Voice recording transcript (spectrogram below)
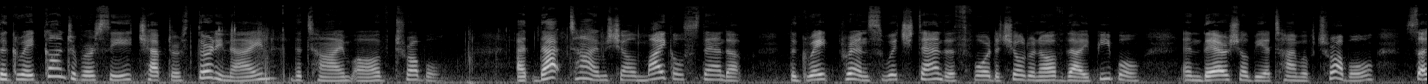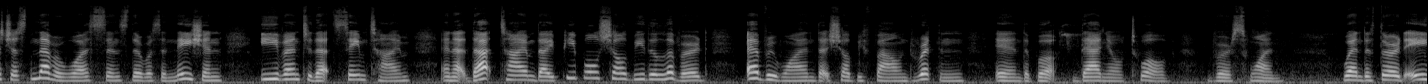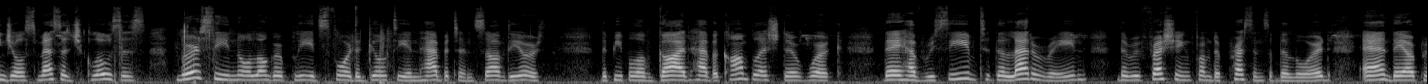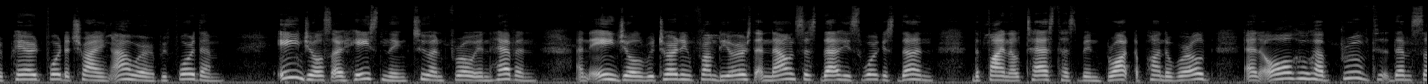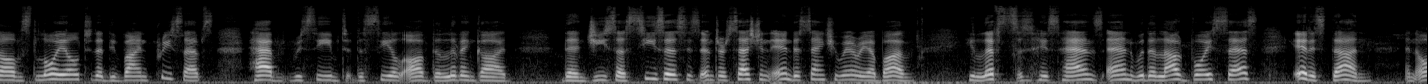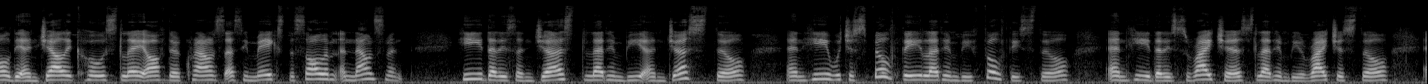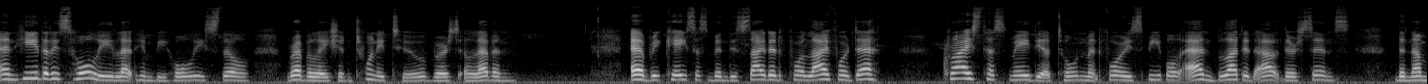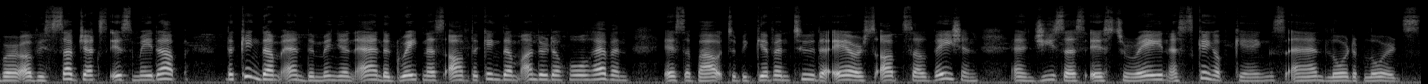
The Great Controversy, chapter 39 The Time of Trouble. At that time shall Michael stand up, the great prince which standeth for the children of thy people, and there shall be a time of trouble, such as never was since there was a nation, even to that same time, and at that time thy people shall be delivered, every one that shall be found written in the book. Daniel 12, verse 1. When the third angel's message closes, mercy no longer pleads for the guilty inhabitants of the earth. The people of God have accomplished their work. They have received the latter rain, the refreshing from the presence of the Lord, and they are prepared for the trying hour before them. Angels are hastening to and fro in heaven. An angel returning from the earth announces that his work is done. The final test has been brought upon the world, and all who have proved themselves loyal to the divine precepts have received the seal of the living God. Then Jesus ceases his intercession in the sanctuary above. He lifts his hands and with a loud voice says, It is done. And all the angelic hosts lay off their crowns as he makes the solemn announcement. He that is unjust, let him be unjust still, and he which is filthy, let him be filthy still, and he that is righteous, let him be righteous still, and he that is holy, let him be holy still. Revelation 22, verse 11. Every case has been decided for life or death. Christ has made the atonement for his people and blotted out their sins. The number of his subjects is made up. The kingdom and dominion and the greatness of the kingdom under the whole heaven is about to be given to the heirs of salvation, and Jesus is to reign as King of kings and Lord of lords.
